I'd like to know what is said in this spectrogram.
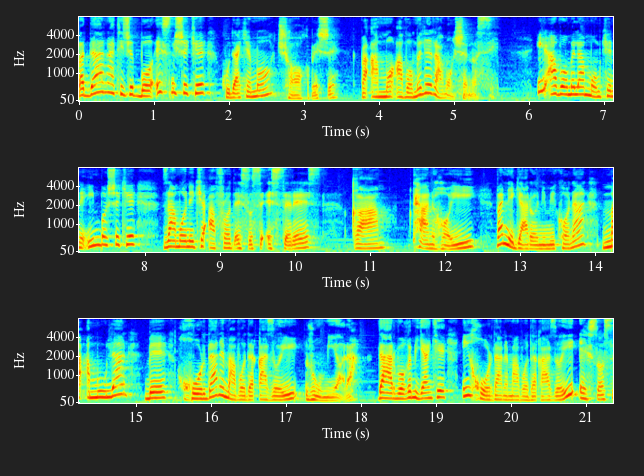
و در نتیجه باعث میشه که کودک ما چاق بشه و اما عوامل روانشناسی. این عوامل هم ممکنه این باشه که زمانی که افراد احساس استرس، غم، تنهایی و نگرانی می‌کنن معمولا به خوردن مواد غذایی رو میارن. در واقع میگن که این خوردن مواد غذایی احساس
